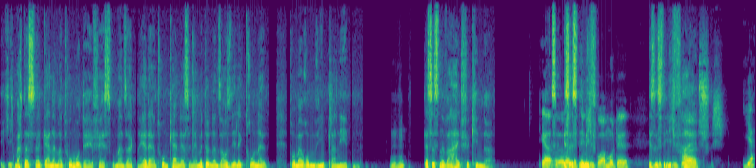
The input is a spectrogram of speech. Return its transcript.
Ich, ich mache das halt gerne am Atommodell fest, wo man sagt, naja, der Atomkern, der ist in der Mitte und dann sausen die Elektronen halt drumherum wie Planeten. Mhm. Das ist eine Wahrheit für Kinder. Ja, Es- aber es ist nämlich- Bohrmodell. Es ist nämlich diesem Bohr- falsch. Ja,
